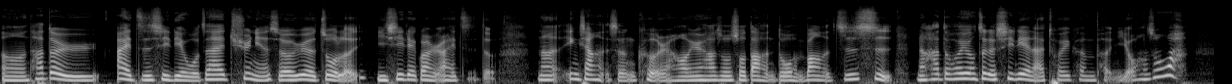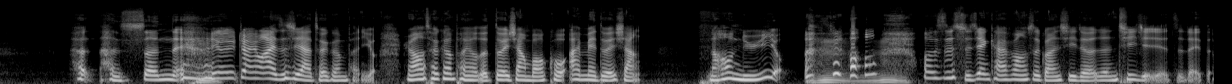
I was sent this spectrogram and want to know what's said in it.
嗯，他对于艾滋系列，我在去年十二月做了一系列关于艾滋的，那印象很深刻。然后因为他说收到很多很棒的知识，然后他都会用这个系列来推坑朋友。他说哇，很很深呢，因为这样用爱之系列来推坑朋友，然后推坑朋友的对象包括暧昧对象，然后女友，然后 或者是实践开放式关系的人妻姐姐之类的。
